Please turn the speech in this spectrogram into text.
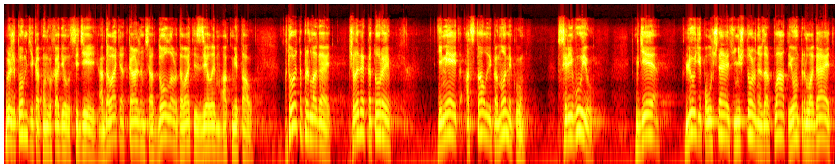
Вы же помните, как он выходил с идеей, а давайте откажемся от доллара, давайте сделаем Акметалл. Кто это предлагает? Человек, который имеет отсталую экономику, сырьевую, где Люди получают ничтожную зарплату, и он предлагает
